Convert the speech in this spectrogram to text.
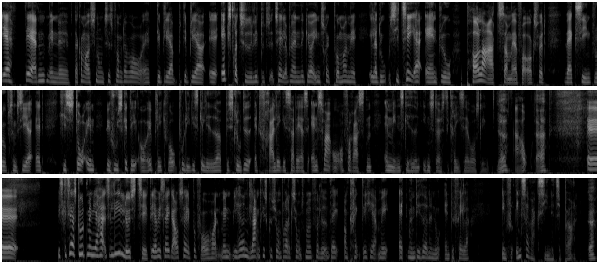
ja, det er den, men øh, der kommer også nogle tidspunkter, hvor øh, det bliver, det bliver øh, ekstra tydeligt. Du taler blandt andet, det gør indtryk på mig med, eller du citerer Andrew Pollard, som er fra Oxford Vaccine Group, som siger, at historien vil huske det øjeblik, hvor politiske ledere besluttede at frelægge sig deres ansvar over for resten af menneskeheden i den største krise af vores liv. Ja. Au. Ja. Øh, vi skal til at slutte, men jeg har altså lige lyst til, det har vi slet ikke aftalt på forhånd, men vi havde en lang diskussion på redaktionsmødet forleden dag omkring det her med, at myndighederne nu anbefaler influenzavaccine til børn. Ja.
